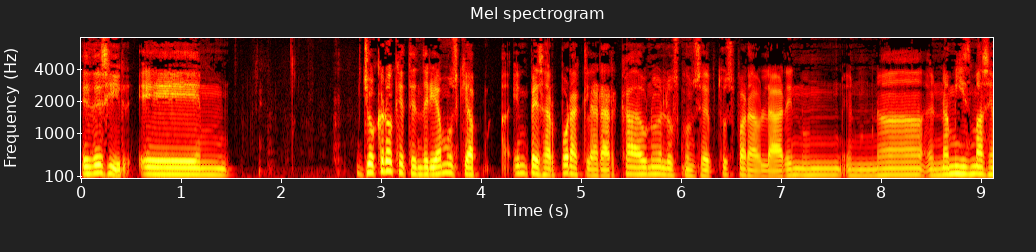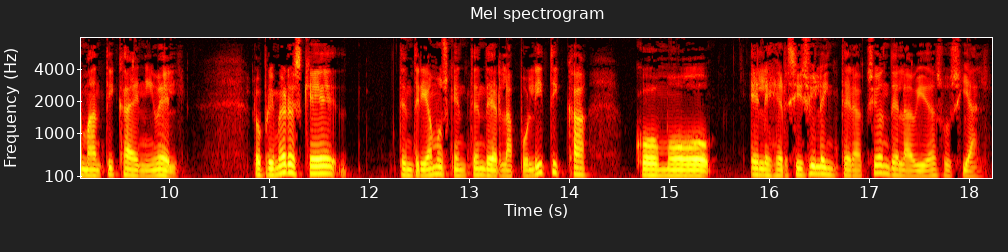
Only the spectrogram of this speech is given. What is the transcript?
Es decir, eh, yo creo que tendríamos que empezar por aclarar cada uno de los conceptos para hablar en, una, misma semántica de nivel. Lo primero es que tendríamos que entender la política como el ejercicio y la interacción de la vida social.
